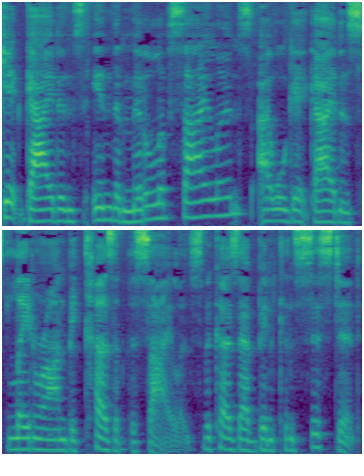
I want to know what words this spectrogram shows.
get guidance in the middle of silence. I will get guidance later on because of the silence, because I've been consistent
